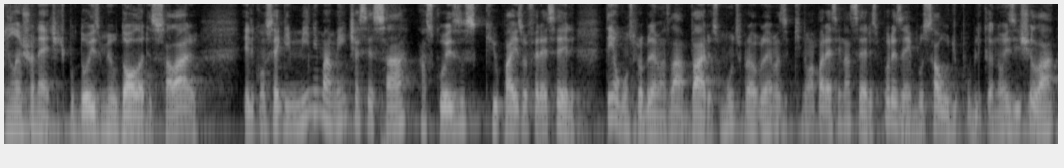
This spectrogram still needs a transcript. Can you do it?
em lanchonete, tipo 2 mil dólares o salário, ele consegue minimamente acessar as coisas que o país oferece a ele. Tem alguns problemas lá? Vários, muitos problemas que não aparecem nas séries. Por exemplo, saúde pública não existe lá.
